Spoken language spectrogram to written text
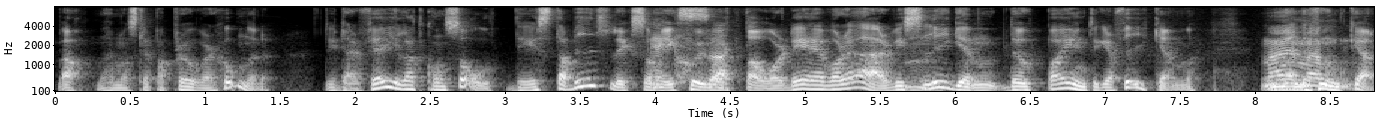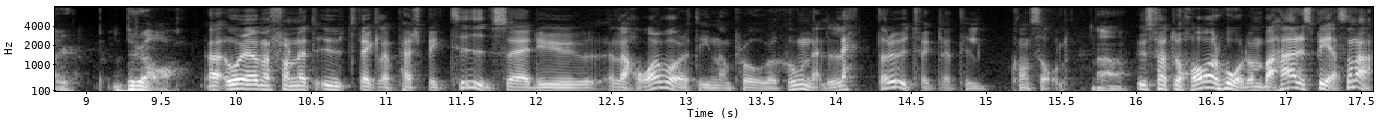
ja, det här med att släppa Pro-versioner. Det är därför jag gillar ett konsol. Det är stabilt liksom Exakt. i 7-8 år. Det är vad det är. Visserligen, det uppar ju inte grafiken. men det men- funkar bra. Och även från ett utvecklarperspektiv så är det ju, eller har varit innan Pro-versionen, lättare att utveckla till konsol. Ja. Just för att du har hårdon, bara här är spesarna.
